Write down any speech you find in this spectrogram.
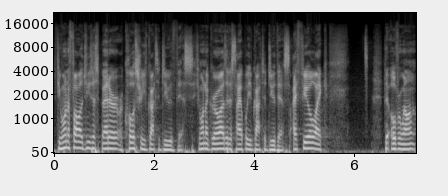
If you want to follow Jesus better or closer, you've got to do this. If you want to grow as a disciple, you've got to do this. I feel like the, overwhelm,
